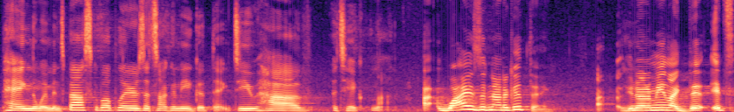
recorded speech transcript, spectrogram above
paying the women's basketball players, that's not going to be a good thing. Do you have a take on that? I- why is it not a good thing? You know what I mean? Like the, it's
